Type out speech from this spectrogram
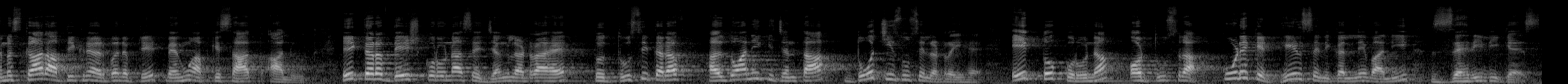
नमस्कार, आप देख रहे हैं अर्बन अपडेट मैं हूँ आपके साथ आलू। एक तरफ़ देश कोरोना से जंग लड़ रहा है तो दूसरी तरफ़ हल्द्वानी की जनता दो चीज़ों से लड़ रही है। एक तो कोरोना और दूसरा कूड़े के ढेर से निकलने वाली जहरीली गैस।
